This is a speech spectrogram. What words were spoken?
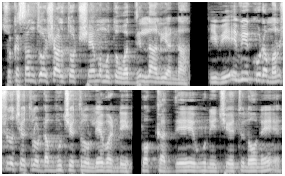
సుఖ సంతోషాలతో క్షేమముతో వర్ధిల్లాలి అన్నా. ఇవేవి కూడా మనుషుల చేతిలో డబ్బు చేతిలో లేవండి. ఒక్క దేవుని చేతిలోనే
